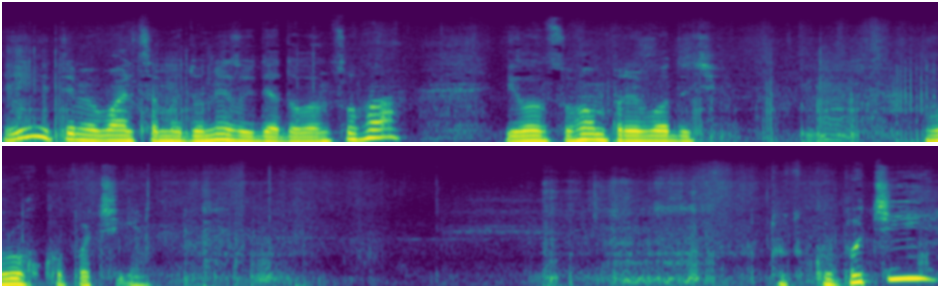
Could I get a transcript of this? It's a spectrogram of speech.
І тими вальцями донизу йде до ланцюга і ланцюгом приводить в рух копачі. Тут копачі.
